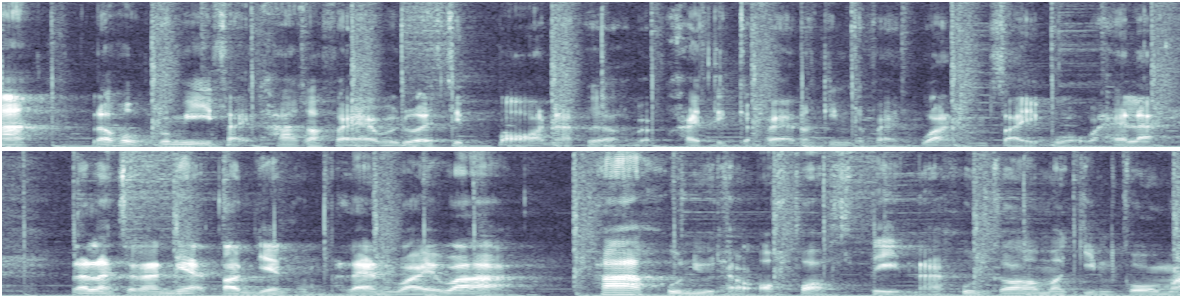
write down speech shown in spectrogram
อะแล้วผมก็มีใส่ค่ากาแฟไว้ด้วย 10 ปอนด์นะเผื่อแบบใครติดกาแฟต้องกินกาแฟทุกวันผมใส่บวกไว้ให้แล้วแล้วหลังจากนั้นเนี่ยตอนเย็นผมแพลนไว้ว่า ถ้าคุณอยู่แถวออกฟอร์ดสตรีทนะ คุณก็มากินโกไม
